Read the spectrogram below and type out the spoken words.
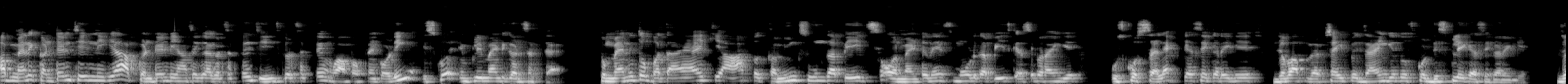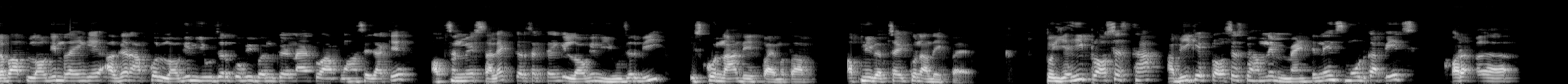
अब मैंने कंटेंट चेंज नहीं किया, आप कंटेंट यहाँ से क्या कर सकते हैं? चेंज कर सकते हैं, वो आप अपने अकॉर्डिंग इसको इम्प्लीमेंट कर सकता है। तो मैंने तो बताया है कि आप कमिंग सून का पेज और मेंटेनेंस मोड का पेज कैसे बनाएँगे, उसको सेलेक्ट कैसे करेंगे, जब आप वेबसाइट पे जाएँगे तो उसको डिस्प्ले कैसे करेंगे। जब आप लॉगिन रहेंगे, अगर आपको लॉगिन यूज़र को भी बंद करना है तो आप वहाँ से जाके ऑप्शन में सेलेक्ट कर सकते हैं कि लॉगिन यूज़र भी इसको ना देख पाए मतलब अपनी वेबसाइट को ना देख पाए। तो यही प्रोसेस था। अभी के प्रोसेस में हमने मेंटेनेंस मोड का पेज और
